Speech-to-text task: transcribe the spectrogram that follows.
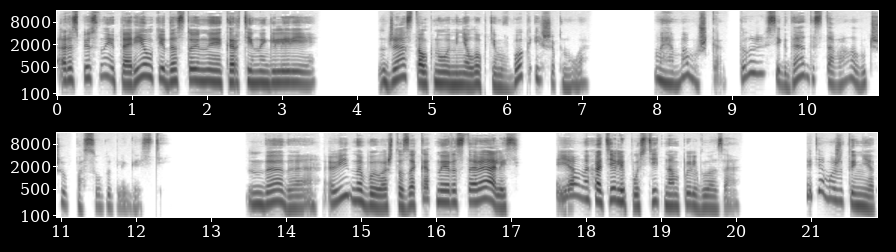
расписные тарелки, достойные картины галереи. Джаз толкнула меня локтем в бок и шепнула. Моя бабушка тоже всегда доставала лучшую посуду для гостей. Да-да, видно было, что закатные расстарались, явно хотели пустить нам пыль в глаза. Хотя, может, и нет.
